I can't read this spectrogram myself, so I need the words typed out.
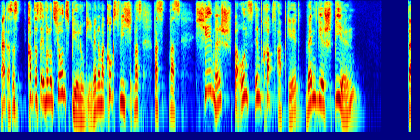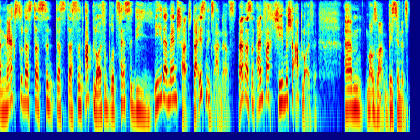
Ja, das ist, kommt aus der Evolutionsbiologie. Wenn du mal guckst, wie was, was, was chemisch bei uns im Kopf abgeht, wenn wir spielen, dann merkst du, dass das sind, dass das sind Abläufe, Prozesse, die jeder Mensch hat. Da ist nichts anderes. Ja, das sind einfach chemische Abläufe. Ähm, um es mal ein bisschen jetzt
